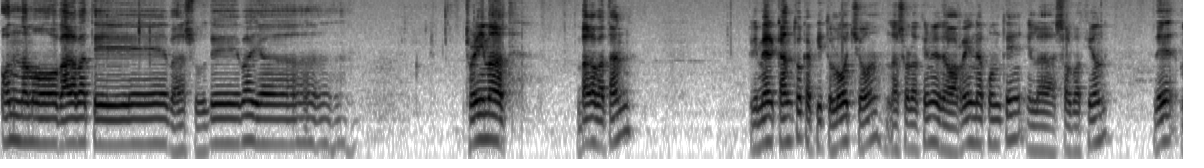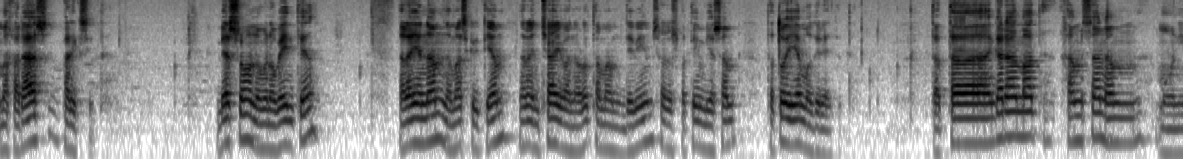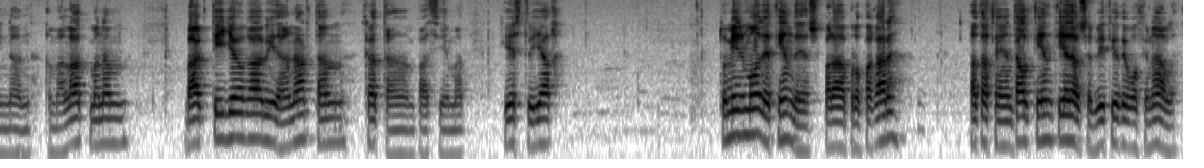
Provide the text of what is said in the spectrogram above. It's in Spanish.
Om Namo Bhagavate Vasudevaya. Srimad Bhagavatam, primer canto, capítulo 8, las oraciones de la reina Kunti y la salvación de Maharaj Pariksit. Verso número 20. Narayanam Namaskrityam Naranchayva Narotamam Devim Saraspatim Vyasam Tatoya. Tata Garamat Hamsanam Muninan Amalatmanam Bhakti Yoga Vidanartam Katam Pasyamat Yestriyah. Tú mismo desciendes para propagar la trascendental ciencia del servicio devocional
